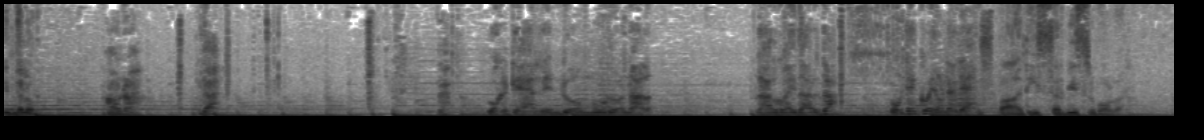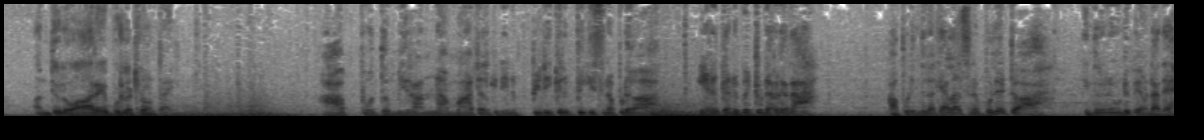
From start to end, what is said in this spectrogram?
ఇందులో. అవునా? దా. ఒకటి రెండు మూడు నాలుగు నాలుగు ఐదు ఆరు దా. ఒకటి ఎక్కువే ఉండదే. Service revolver. అందులో ఆరే బుల్లెట్లు ఉంటాయి. ఆ పొద్దు మీరు అన్న మాటలకి నేను పిడికిలు బిగిసినప్పుడు ఈడ గన్ను పెట్టున్నారు కదా? అప్పుడు ఇందులోకి వెళ్ళాల్సిన బుల్లెట్ ఇందులోనే ఉండిపోయి ఉండదే.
